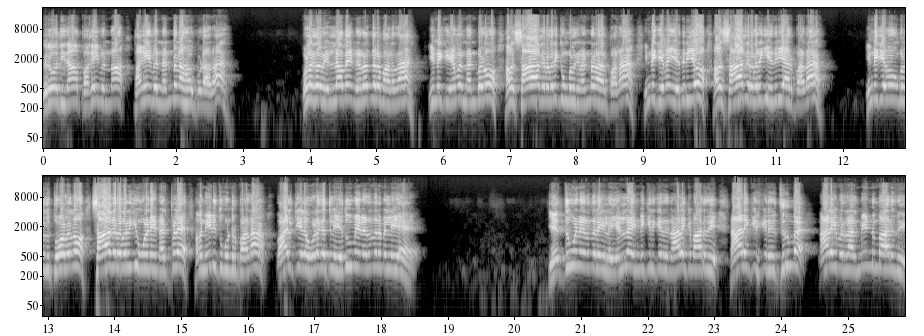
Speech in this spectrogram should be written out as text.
விரோதி தான் பகைவன் தான். பகைவன் நண்பனாக கூடாதா உலகம் எல்லாமே நிரந்தரமானதா? இன்னைக்கு எவன் நண்பனோ அவன் சாகிற வரைக்கும் உங்களுக்கு நண்பனா இருப்பானா? இன்னைக்கு எவன் எதிரியோ அவன் சாகிற வரைக்கும் எதிரியா இருப்பானா? இன்னைக்கு அவன் உங்களுக்கு தோழனோ சாகிற வரைக்கும் உங்களுடைய நட்புல அவன் நீடித்து கொண்டிருப்பானா? வாழ்க்கையில உலகத்துல எதுவுமே நிரந்தரம் இல்லையே. எதுவும் நிரந்தரம் இல்லை. எல்லாம் இன்னைக்கு இருக்கிறது நாளைக்கு மாறுது. நாளைக்கு இருக்கிறது திரும்ப நாளை மறுநாள் மீண்டும் மாறுது.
